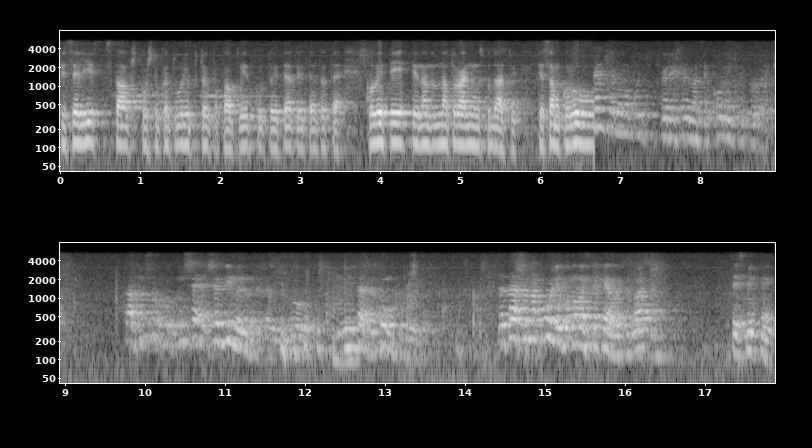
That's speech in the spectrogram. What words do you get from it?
спеціаліст, став по штукатурі, той поклав плитку, той те, той те, то те. Коли ти, ти на натуральному господарстві, ти сам корову. Мабуть, перейшли на це коміки теж. Так, ну що, ну ще, ще дві минути там бо мені теж додому ходити. Це те, що на полі, воно ось таке, ось, бачиш? Цей смітник.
